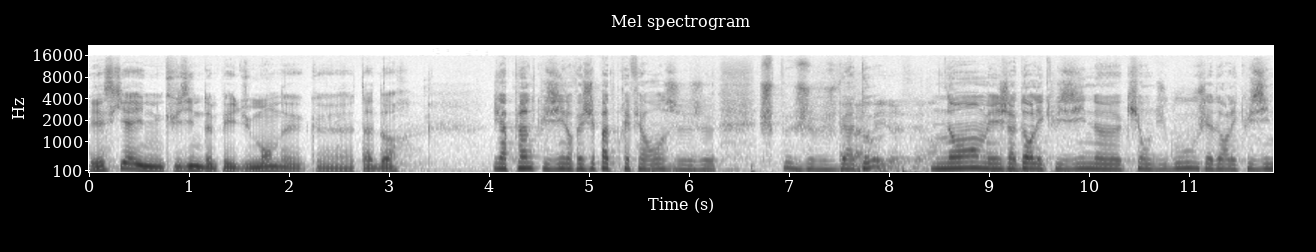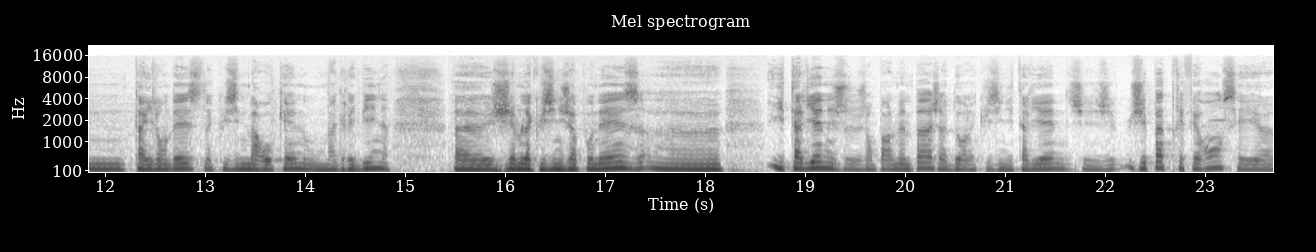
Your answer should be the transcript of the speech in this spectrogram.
Et est-ce qu'il y a une cuisine d'un pays du monde que tu adores Il y a plein de cuisines. En fait, j'ai pas de préférence. Je, je, je, je, je vais adorer. Non, mais j'adore les cuisines euh, qui ont du goût. J'adore les cuisines thaïlandaises, la cuisine marocaine ou maghrébine. Euh, J'aime la cuisine japonaise. Euh, italienne, je- j'en parle même pas. J'adore la cuisine italienne. J'ai- pas de préférence et, euh,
